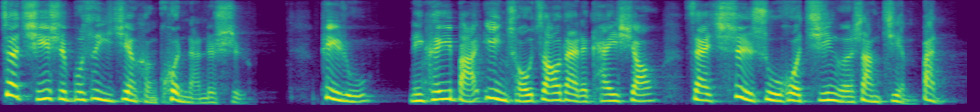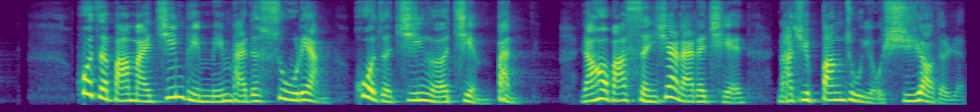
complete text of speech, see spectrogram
这其实不是一件很困难的事。譬如，你可以把应酬招待的开销在次数或金额上减半，或者把买精品名牌的数量或者金额减半，然后把省下来的钱拿去帮助有需要的人。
